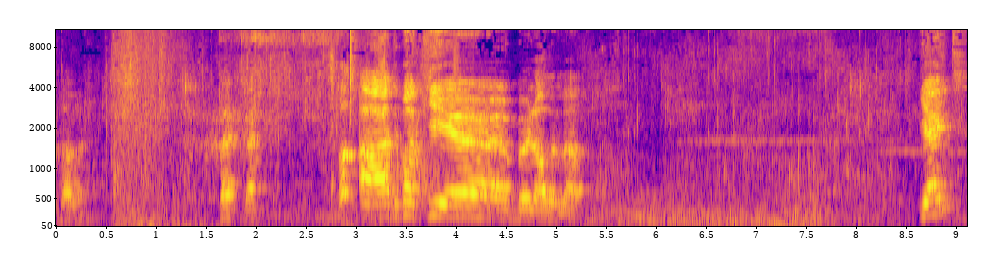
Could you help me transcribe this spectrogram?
Bir daha ver. Ver ver. Ha, Hadi bakayım. Böyle alırlar. Yeet.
